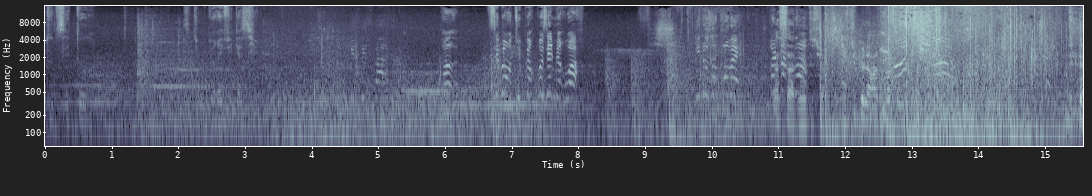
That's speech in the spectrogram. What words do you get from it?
Toute cette eau, c'est une purification. Qu'est-ce qui se passe Oh, c'est bon, tu peux reposer le miroir Ils nous ont trouvés. Ah ça, bien t'es sûr. Tu peux la raccrocher.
